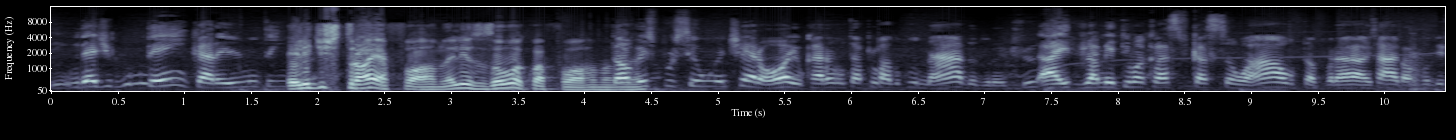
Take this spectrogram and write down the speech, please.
O Deadpool não tem, cara. Ele não tem. Ele destrói a fórmula, ele zoa com a fórmula. Talvez por ser um anti-herói, o cara não tá preocupado com nada durante o filme. Aí já meteu uma classificação alta pra, sabe, pra poder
